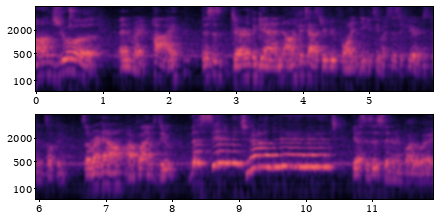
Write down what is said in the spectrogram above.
Bonjour. Anyway, hi. This is Jareth again on Catastrophe Point. You can see my sister here just doing something. So right now, I'm planning to do the Cinnamon Challenge. Yes, this is cinnamon, by the way.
